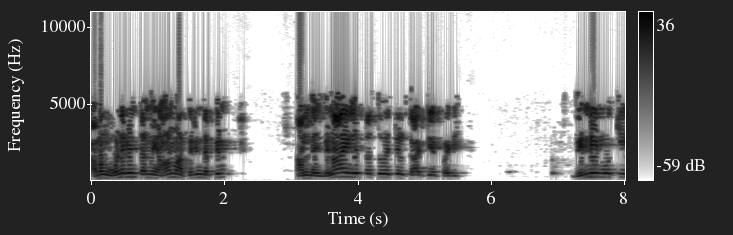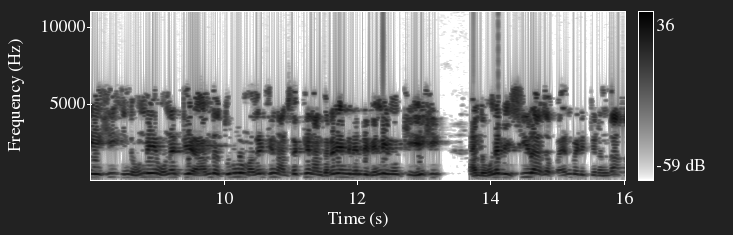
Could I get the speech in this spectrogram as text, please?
அவங்க உணர்வின் தன்மை ஆன்மா பிரிந்த பின் அந்த விநாயகர் தத்துவத்தில் காட்டியபடி வெண்ணை நோக்கி ஏகி இந்த உண்மையை உணர்த்திய அந்த துருவ மகிழ்ச்சி நான் சக்தி நான் பெற வேண்டும் என்று வெண்ணை நோக்கி ஏகி அந்த உணர்வை சீராக பயன்படுத்தியிருந்தான்.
